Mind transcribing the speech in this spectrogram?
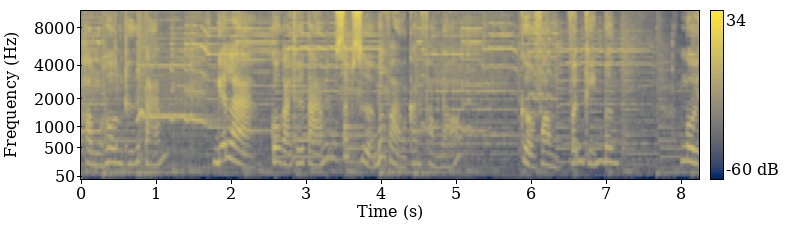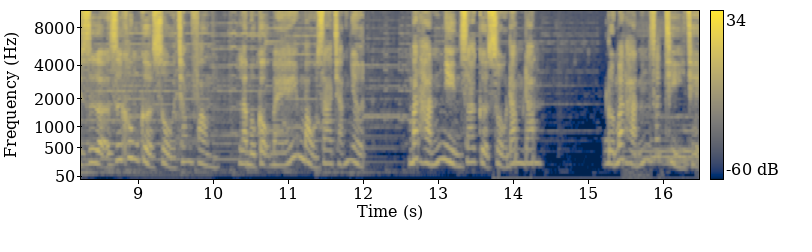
Hồng hôn thứ 8 Nghĩa là cô gái thứ 8 sắp sửa bước vào căn phòng đó. Cửa phòng vẫn kín bưng. Ngồi dựa dưới khung cửa sổ trong phòng Là một cậu bé màu da trắng nhợt. Mắt hắn nhìn ra cửa sổ đăm đăm. Đôi mắt hắn rất chỉ trệ.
